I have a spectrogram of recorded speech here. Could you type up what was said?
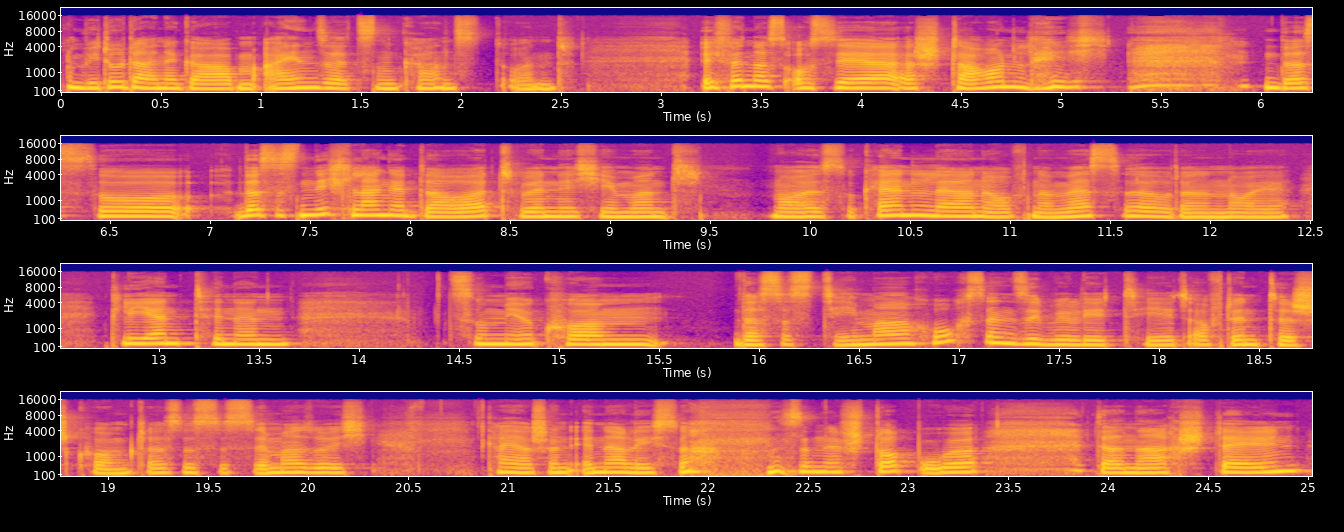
wie du deine Gaben einsetzen kannst und ich finde das auch sehr erstaunlich, dass so, dass es nicht lange dauert, wenn ich jemand Neues so kennenlerne auf einer Messe oder neue Klientinnen, zu mir kommen, dass das Thema Hochsensibilität auf den Tisch kommt. Das ist es immer so, ich kann ja schon innerlich so, so eine Stoppuhr danach stellen,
